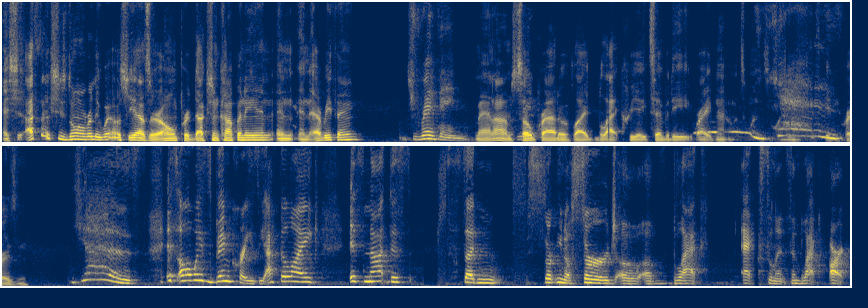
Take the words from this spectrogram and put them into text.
And she, I think she's doing really well. She has her own production company and and, and everything. Driven. Man, I'm so Driven. proud of like black creativity right now. It's, yes. It's crazy. Yes. It's always been crazy. I feel like it's not this sudden you know surge of, of black excellence and black art.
